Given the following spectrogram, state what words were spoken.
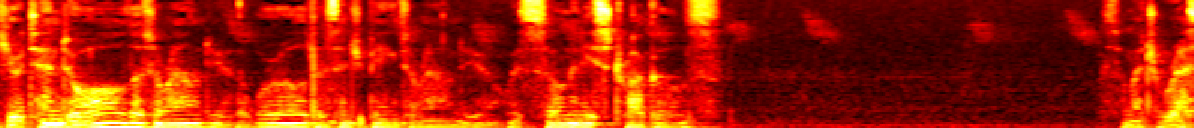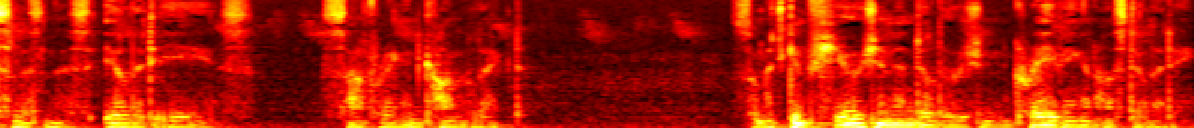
As you attend to all those around you, the world of sentient beings around you, with so many struggles, so much restlessness, ill at ease, suffering and conflict, so much confusion and delusion, craving and hostility.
